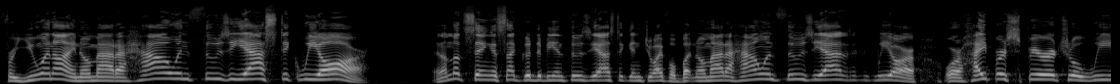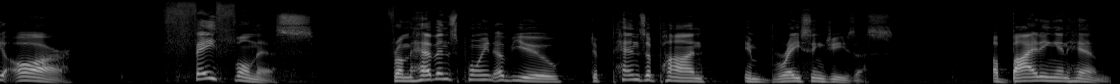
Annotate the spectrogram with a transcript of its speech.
for you and I, no matter how enthusiastic we are. And I'm not saying it's not good to be enthusiastic and joyful, but no matter how enthusiastic we are or hyper spiritual we are, faithfulness from heaven's point of view depends upon embracing Jesus abiding in Him,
